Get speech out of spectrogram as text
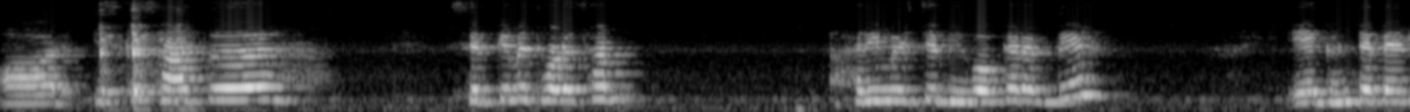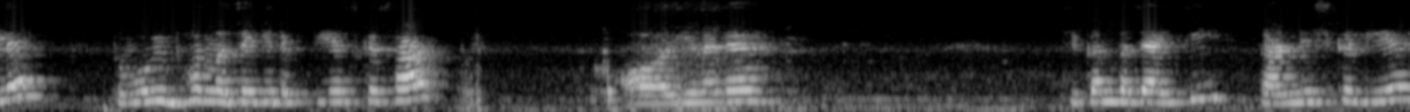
और इसके साथ सिरके में थोड़ा सा हरी मिर्ची भिगो के रख दें एक घंटे पहले तो वो भी बहुत मज़े की लगती है इसके साथ। और ये मैंने चिकन बजाई थी गार्निश के लिए।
